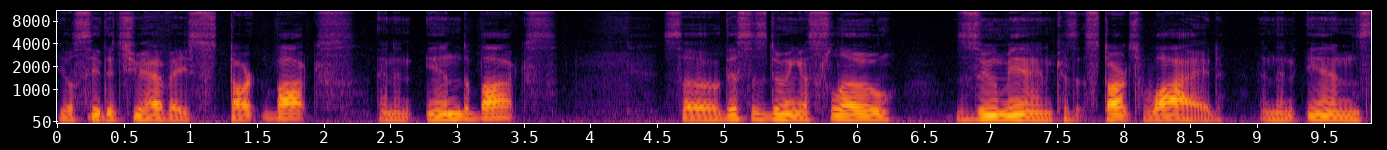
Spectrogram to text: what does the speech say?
you'll see that you have a start box and an end box. So this is doing a slow zoom in because it starts wide and then ends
